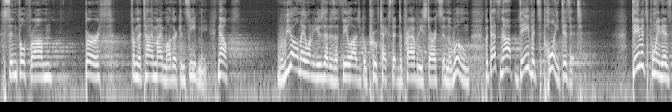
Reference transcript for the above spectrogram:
sinful from birth, from the time my mother conceived me. Now, we all may want to use that as a theological proof text that depravity starts in the womb, but that's not David's point, is it? David's point is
